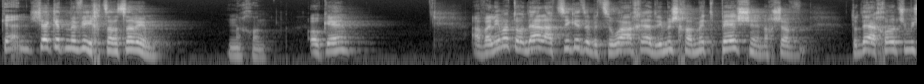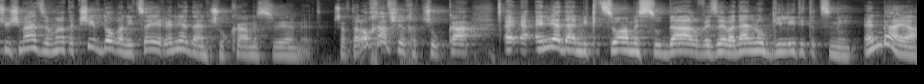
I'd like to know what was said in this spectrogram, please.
כן, שקט מביך, צרצרים, נכון. אוקיי? אבל אם אתה יודע להציג את זה בצורה אחרת, ואם יש לך באמת passion, עכשיו, אתה יודע, יכול להיות שמישהו ישמע את זה ואומר, תקשיב, דור, אני צעיר, אין לי עדיין תשוקה מסוימת. עכשיו, אתה לא חייב שיהיה לך תשוקה, אה, אה, אין לי עדיין מקצוע מסודר וזה, ועדיין לא גיליתי את עצמי. אין בעיה.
